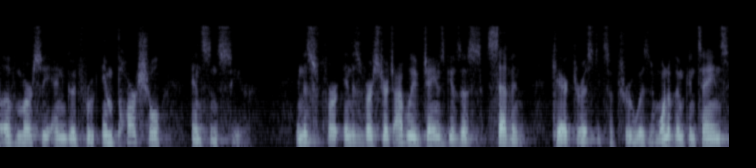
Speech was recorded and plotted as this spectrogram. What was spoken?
of mercy and good fruit, impartial and sincere. In this, in this verse, church, I believe James gives us seven characteristics of true wisdom. One of them contains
